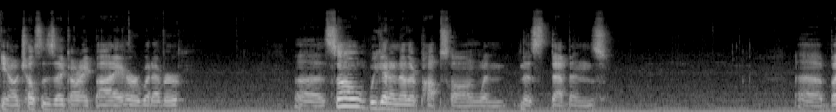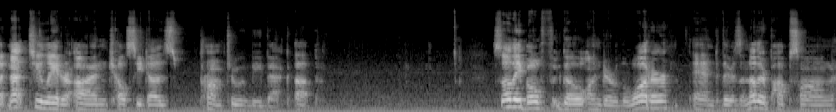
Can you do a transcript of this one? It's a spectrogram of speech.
you know, Chelsea's like, alright, bye, or whatever. Uh, so, we get another pop song when this happens. Uh, but not too later on, Chelsea does prompt Ruby back up. So they both go under the water, and there's another pop song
